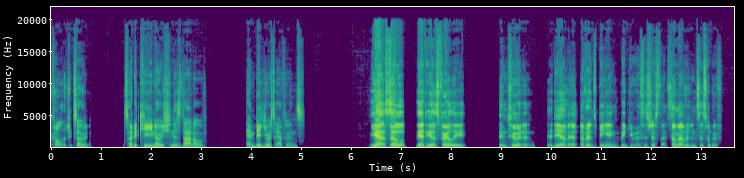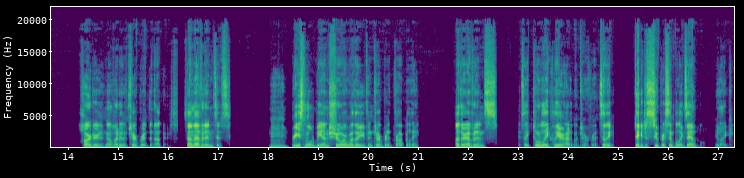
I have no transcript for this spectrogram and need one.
College. So so the key notion is that of ambiguous evidence? Yeah. So the idea is fairly intuitive. The idea of evidence being ambiguous is just that some evidence is sort of harder to know how to interpret than others. Some evidence is Mm, reasonable to be unsure whether you've interpreted properly. Other evidence is like totally clear how to interpret it. So like take a just super simple example. You're like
